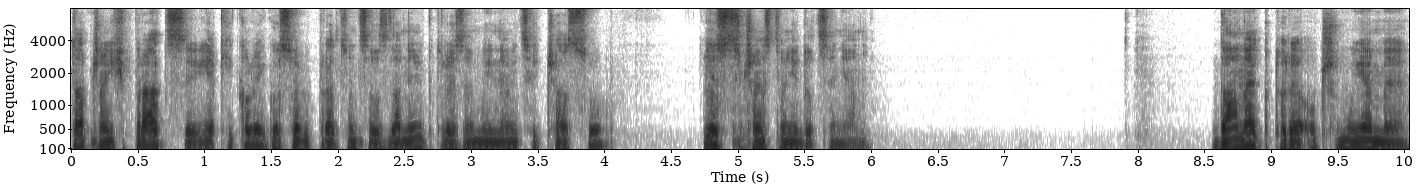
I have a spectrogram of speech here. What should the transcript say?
ta część pracy jakiejkolwiek osoby pracującej z danymi, które zajmuje najwięcej czasu, jest często niedoceniana. Dane, które otrzymujemy,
